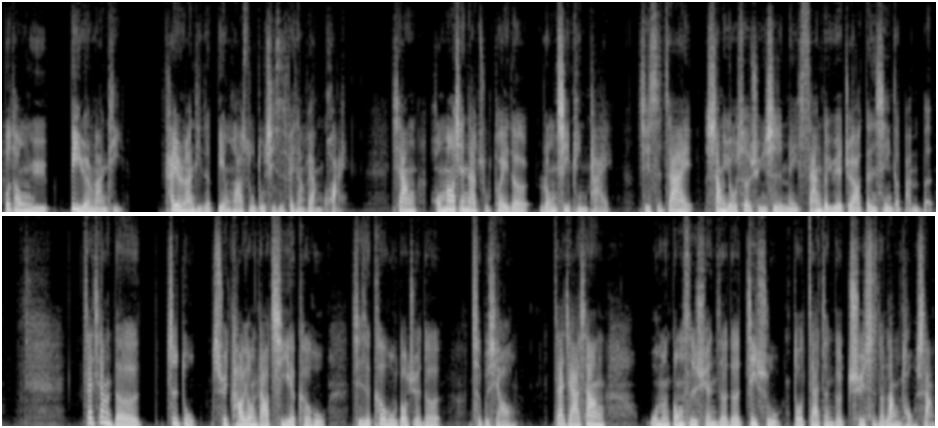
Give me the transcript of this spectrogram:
不同于闭源软体，开源软体的变化速度其实非常非常快。像红帽现在主推的容器平台，其实，在上游社群是每三个月就要更新一个版本。在这样的制度去套用到企业客户，其实客户都觉得吃不消。再加上我们公司选择的技术都在整个趋势的浪头上，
